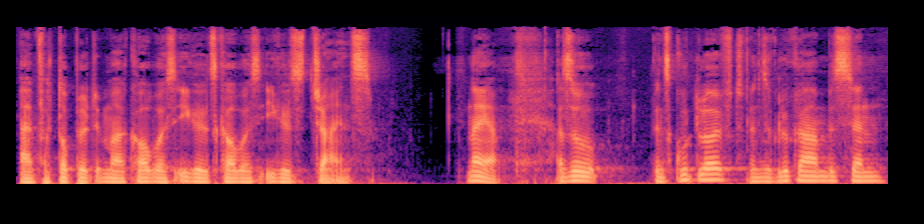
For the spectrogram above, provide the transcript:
Einfach doppelt immer Cowboys, Eagles, Cowboys, Eagles, Giants. Naja, also wenn es gut läuft, wenn sie Glück haben ein bisschen,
